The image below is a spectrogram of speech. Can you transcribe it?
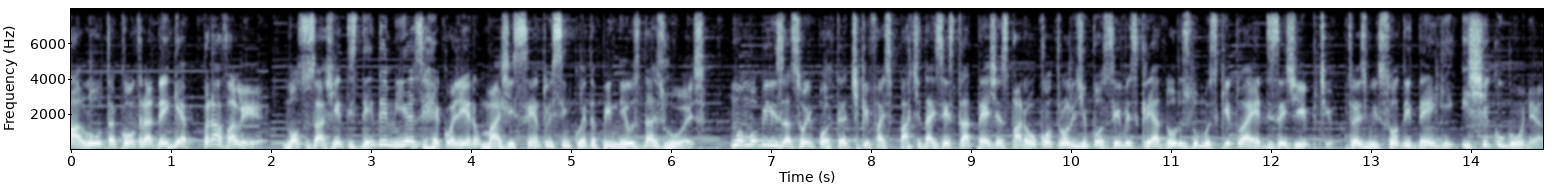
A luta contra a dengue é pra valer. Nossos agentes de endemias recolheram mais de 150 pneus das ruas. Uma mobilização importante que faz parte das estratégias para o controle de possíveis criadores do mosquito Aedes aegypti, transmissor de dengue e chikungunya.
